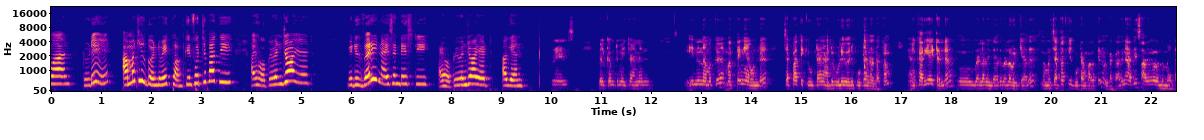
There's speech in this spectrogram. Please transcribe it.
everyone. Today, Amati is going to make pumpkin for chapati. I hope you enjoy it. It is very nice and tasty. I hope you enjoy it. Again. Friends, welcome to my channel. ഇന്ന് നമുക്ക് മത്തങ്ങ കൊണ്ട് ചപ്പാത്തി കൂട്ടാൻ അടിപൊളി ഒരു കൂട്ടാൻ ഉണ്ടാക്കാം കറിയായിട്ടല്ല വെള്ളമില്ലാതെ വെള്ളം ഒഴിക്കാതെ നമ്മൾ ചപ്പാത്തിക്ക് കൂട്ടാൻ പാകത്തിന് ഉണ്ടാക്കാം അതിന് ആദ്യം സാധനങ്ങളൊന്നും വേണ്ട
